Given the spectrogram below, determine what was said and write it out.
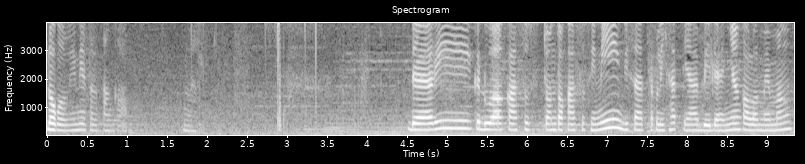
Nurul ini tertangkap. Nah dari kedua kasus contoh kasus ini bisa terlihat ya bedanya kalau memang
